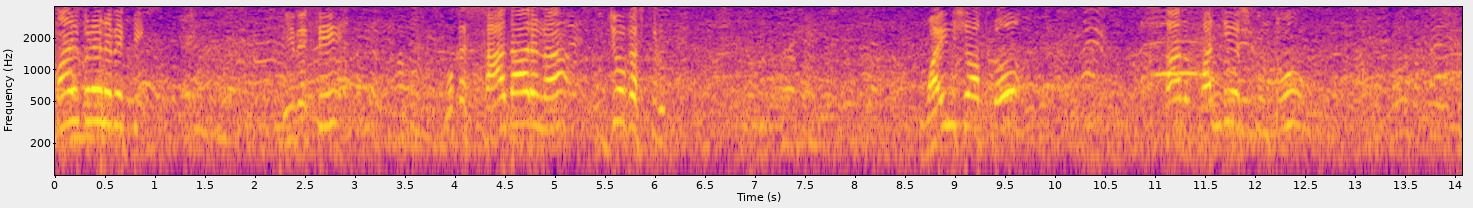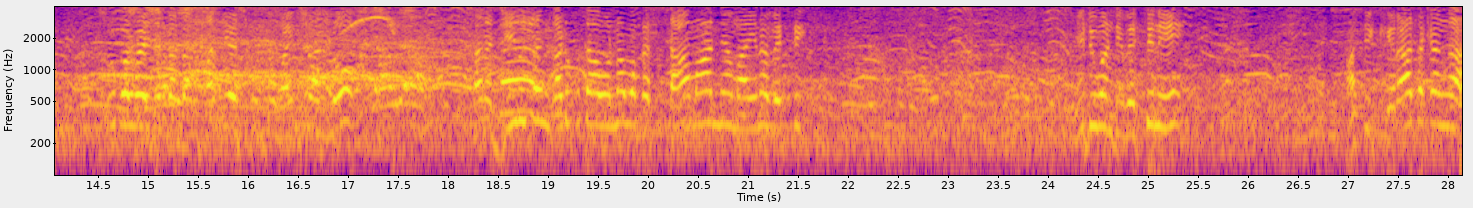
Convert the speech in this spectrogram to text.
అమాయకుడైన వ్యక్తి. ఈ వ్యక్తి ఒక సాధారణ ఉద్యోగస్తుడు. వైన్ షాప్లో తాను పని చేసుకుంటూ సూపర్వైజర్గా తాను పని చేసుకుంటూ వైన్ షాప్లో తన జీవితం గడుపుతా ఉన్న ఒక సామాన్యమైన వ్యక్తి. ఇటువంటి వ్యక్తిని అతి కిరాతకంగా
